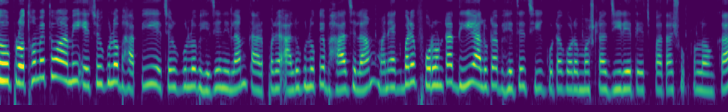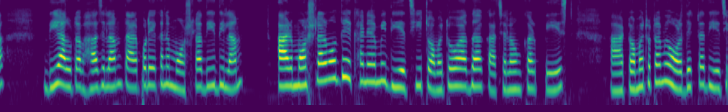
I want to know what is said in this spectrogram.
তো প্রথমে তো আমি এঁচড়গুলো ভাপিয়ে এঁচড়গুলো ভেজে নিলাম, তারপরে আলুগুলোকে ভাজলাম। মানে একবারে ফোড়নটা দিয়ে আলুটা ভেজেছি, গোটা গরম মশলা, জিরে, তেজপাতা, শুকনো লঙ্কা দিয়ে আলুটা ভাজলাম। তারপরে এখানে মশলা দিয়ে দিলাম। আর মশলার মধ্যে এখানে আমি দিয়েছি টমেটো, আদা, কাঁচা লঙ্কার পেস্ট। আর টমেটোটা আমি অর্ধেকটা দিয়েছি,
